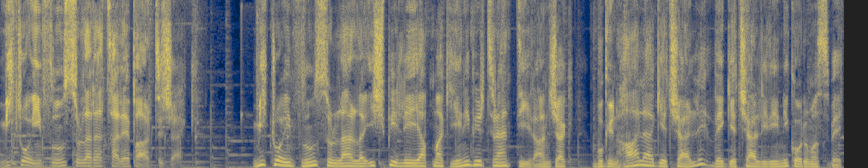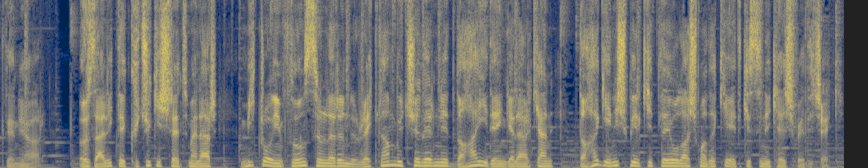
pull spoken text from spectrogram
Mikro influencerlara talep artacak. Mikro influencerlarla işbirliği yapmak yeni bir trend değil ancak bugün hala geçerli ve geçerliliğini koruması bekleniyor. Özellikle küçük işletmeler mikro influencerların reklam bütçelerini daha iyi dengelerken daha geniş bir kitleye ulaşmadaki etkisini keşfedecek.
